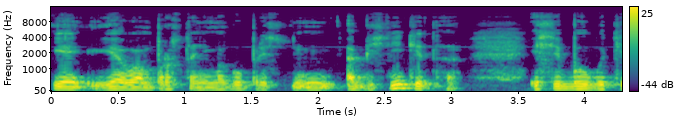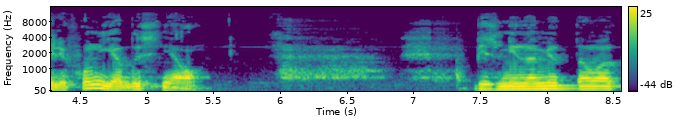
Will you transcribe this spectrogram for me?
Я, я вам просто не могу прис- объяснить это. Если был бы телефон, я бы снял. Без минометного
